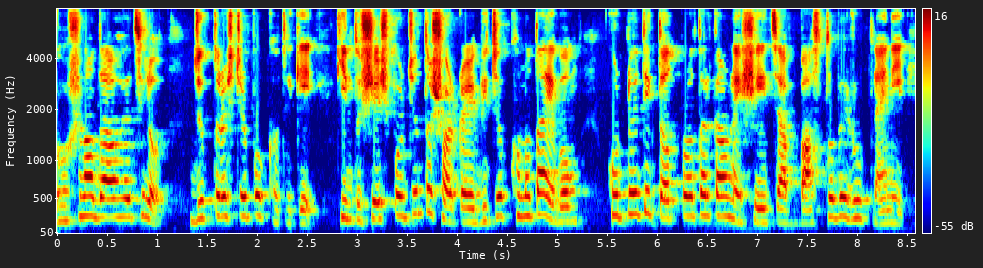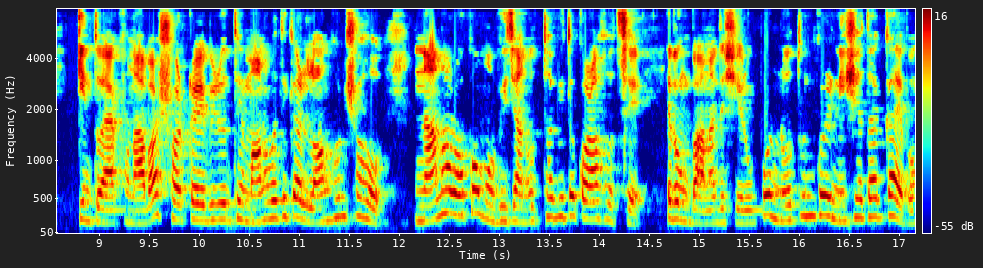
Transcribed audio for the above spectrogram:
ঘোষণাও দেওয়া হয়েছিল যুক্তরাষ্ট্রের পক্ষ থেকে। কিন্তু শেষ পর্যন্ত সরকারের বিচক্ষণতা এবং কূটনৈতিক তৎপরতার কারণে সেই চাপ বাস্তবে রূপ নেয়নি। কিন্তু এখন আবার সরকারের বিরুদ্ধে মানবাধিকার লঙ্ঘন সহ নানা রকম অভিযান উত্থাপিত করা হচ্ছে এবং বাংলাদেশের উপর নতুন করে নিষেধাজ্ঞা এবং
